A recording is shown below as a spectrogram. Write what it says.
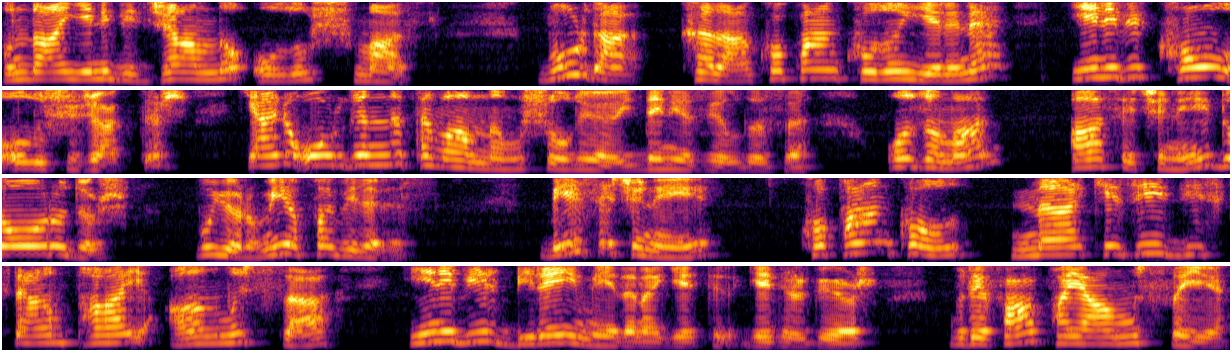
Bundan yeni bir canlı oluşmaz. Burada kalan kopan kolun yerine yeni bir kol oluşacaktır. Yani organını tamamlamış oluyor deniz yıldızı. O zaman A seçeneği doğrudur. Bu yorumu yapabiliriz. B seçeneği kopan kol merkezi diskten pay almışsa yeni bir birey meydana gelir diyor. Bu defa pay almış sayı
